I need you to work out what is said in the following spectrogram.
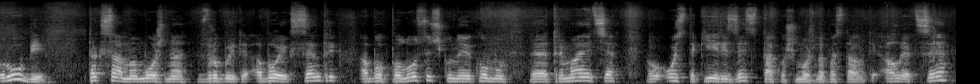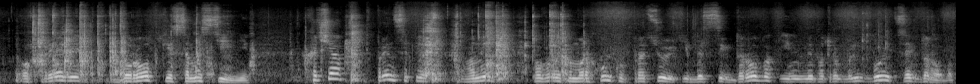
рубі так само можна зробити або ексцентрик, або полосочку, на якому е, тримається ось такий різець, також можна поставити. Але це окремі доробки самостійні. Хоча, в принципі, вони по великому рахунку працюють і без цих доробок, і не потребують цих доробок.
